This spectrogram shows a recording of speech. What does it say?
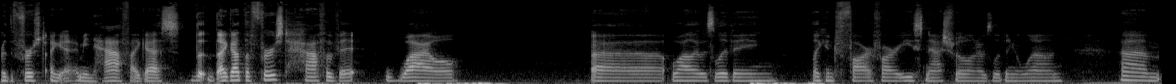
or the first I, I mean half I guess. The, I got the first half of it while uh while I was living like in far far east Nashville and I was living alone. Um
